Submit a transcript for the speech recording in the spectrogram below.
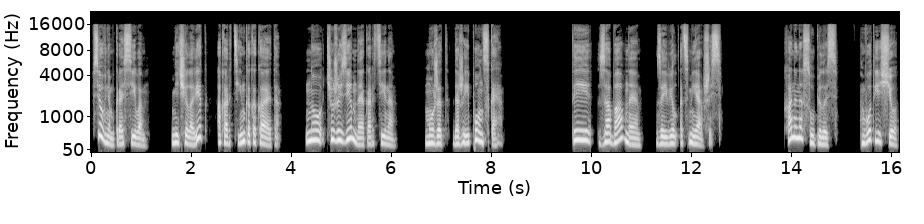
Все в нем красиво. Не человек, а картинка какая-то. Но чужеземная картина. Может, даже японская. «Ты забавная», — заявил, отсмеявшись. Хана насупилась. «Вот еще,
